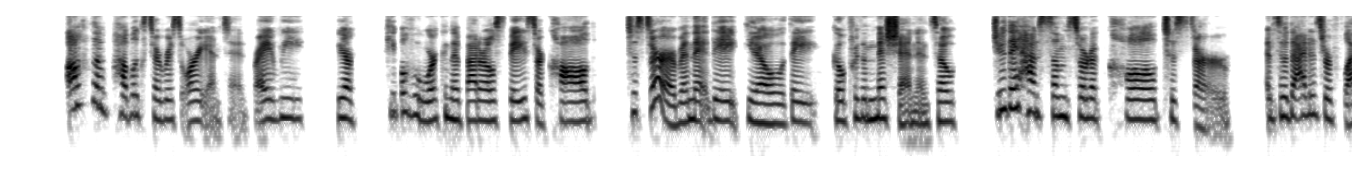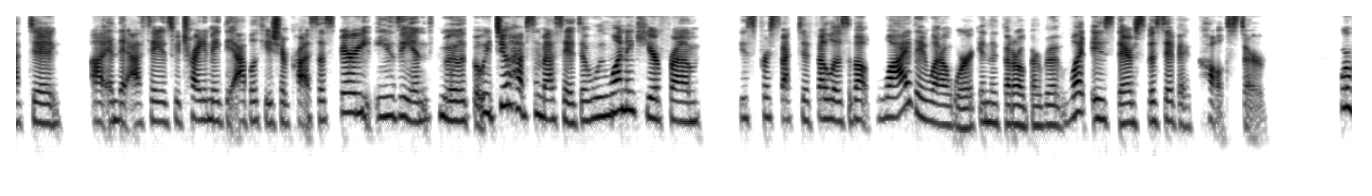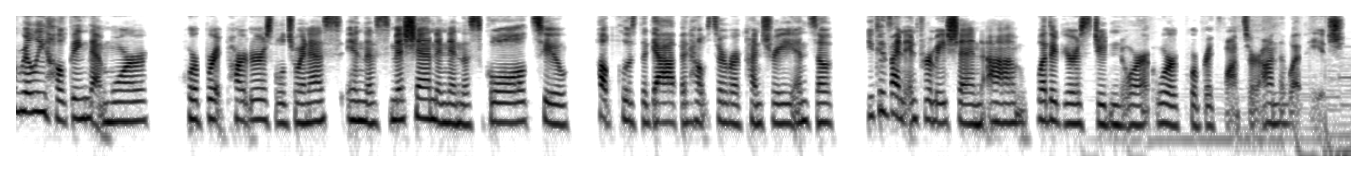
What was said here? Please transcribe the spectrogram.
Also public service oriented, right? We, we are people who work in the federal space are called to serve and they, they, you know, they go for the mission. And so do they have some sort of call to serve? And so that is reflected uh, in the essays. We try to make the application process very easy and smooth, but we do have some essays and we want to hear from these prospective fellows about why they want to work in the federal government. What is their specific call to serve? We're really hoping that more corporate partners will join us in this mission and in this goal to help close the gap and help serve our country. And so you can find information, um, whether you're a student or, or a corporate sponsor, on the webpage.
